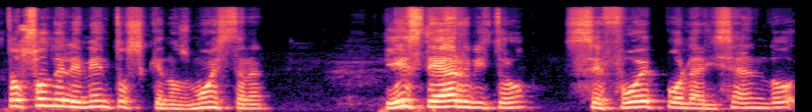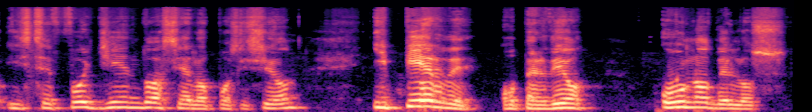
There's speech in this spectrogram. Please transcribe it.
Entonces son elementos que nos muestran que este árbitro se fue polarizando y se fue yendo hacia la oposición y pierde o perdió uno de los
